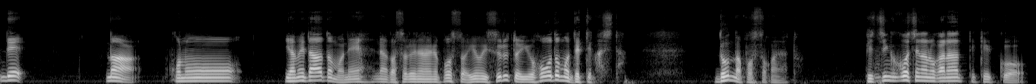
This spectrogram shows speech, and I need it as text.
で、まあ、この辞めた後もね、なんかそれなりのポストを用意するという報道も出てました。どんなポストかなと。ピッチングコーチなのかなって結構、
